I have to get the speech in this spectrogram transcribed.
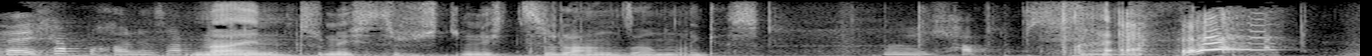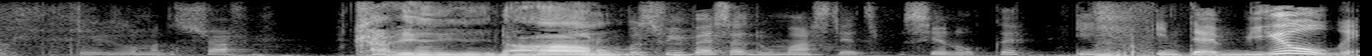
Hey, ich hab doch alles ab. Nein, zu nicht, zu, nicht zu langsam, I guess. Ich hab's. Wie soll man das schaffen? Keine Du Ahnung. bist viel besser, du machst jetzt ein bisschen, okay? Ich interviewe.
